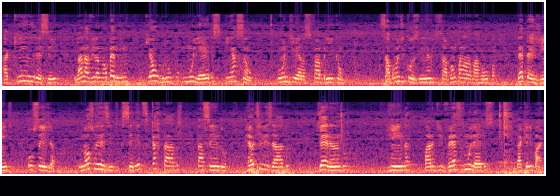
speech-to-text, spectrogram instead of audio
aqui em Irecê, lá na Vila Nobelino, que é o grupo Mulheres em Ação, onde elas fabricam sabão de cozinha, sabão para lavar roupa, detergente, ou seja, o nosso resíduo que seria descartado está sendo reutilizado, gerando renda para diversas mulheres daquele bairro.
